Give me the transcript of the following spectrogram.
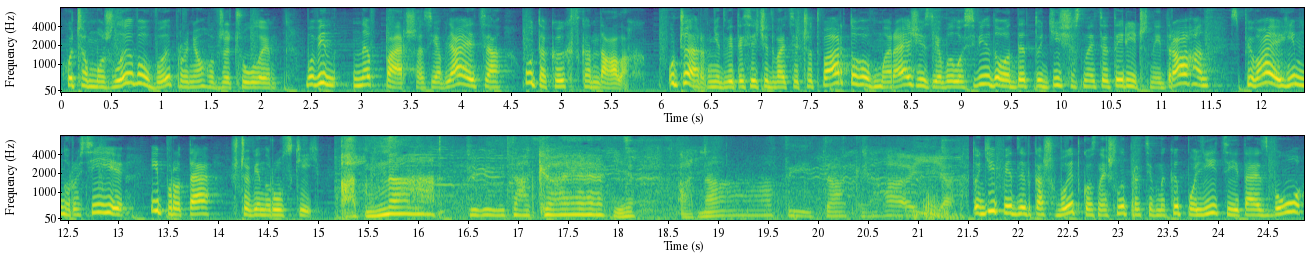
Хоча, можливо, ви про нього вже чули, бо він не вперше з'являється у таких скандалах. У червні 2024-го в мережі з'явилось відео, де тоді 16-річний Драган співає гімн Росії і про те, що він руський. Одна ты такая, одна ты такая. Тоді підлітка швидко знайшли працівники поліції та СБУ,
